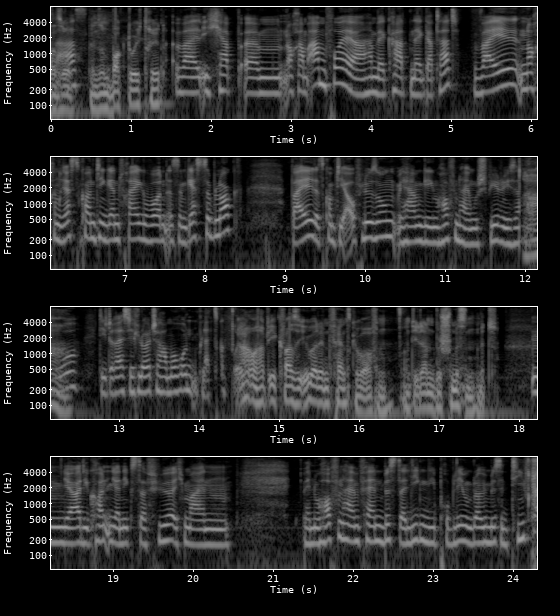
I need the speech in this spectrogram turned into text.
besser so, wenn so ein Bock durchdreht. weil ich habe ähm, noch am Abend vorher haben wir Karten ergattert, weil noch ein Restkontingent frei geworden ist im Gästeblock. Weil, das kommt die Auflösung, wir haben gegen Hoffenheim gespielt und ich sage Ah. so, die 30 Leute haben auch unten Platz gefunden. Ah, und habt ihr quasi über den Fans geworfen und die dann beschmissen mit. Ja, die konnten ja nichts dafür. Ich meine, wenn du Hoffenheim-Fan bist, da liegen die Probleme, glaube ich, ein bisschen tiefer.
